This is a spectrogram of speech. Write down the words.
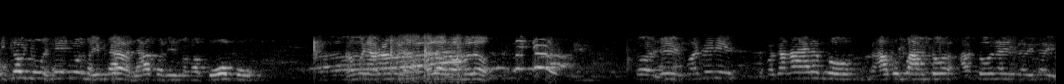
Ikaw yung henyo na kinakalaban ng mga bobo. Romulo, Romulo. Romulo, Romulo. So, eh, one minute. Sa pagkakaalam ko, nakabong pa ang, to, ang tona ni Noy Noy.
